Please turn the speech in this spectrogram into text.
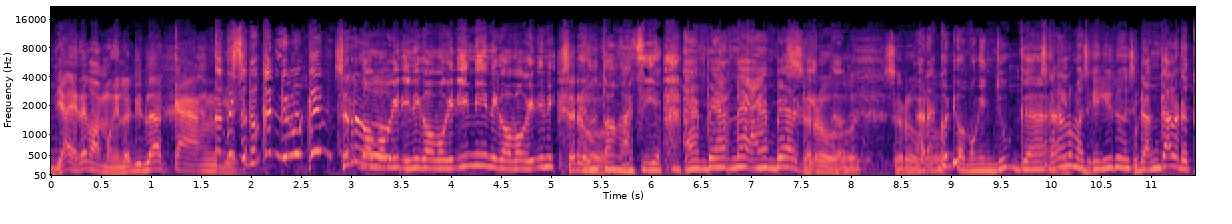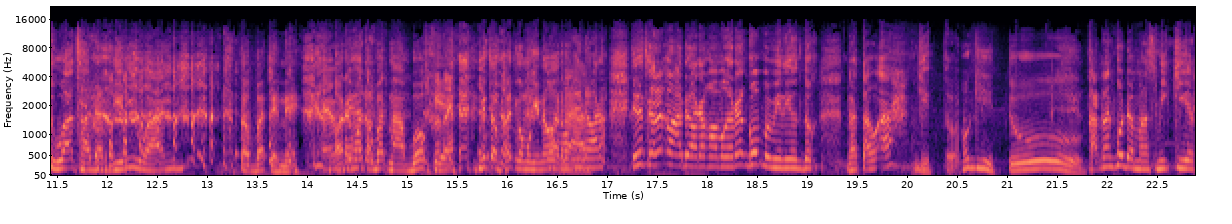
dia akhirnya ngomongin lu di belakang. Tapi gitu. seru kan dulu kan Seru. Ngomongin ini ngomongin ini nih ngomongin ini Seru. Eh, Lu tau gak sih Ember nih ember Seru, gitu seru. Karena gue diomongin juga Sekarang lu masih kayak gitu sih? Udah enggak lo udah tua sadar diri Wan tobat ya, Nek. Orang mah tobat mabok ya. Ini tobat ngomongin orang. Ngomongin orang Jadi sekarang kalau ada orang ngomongin orang Gue memilih untuk Gak tahu ah gitu Oh gitu. Karena gue udah malas mikir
